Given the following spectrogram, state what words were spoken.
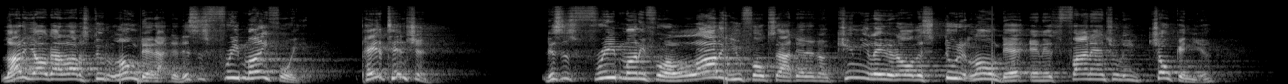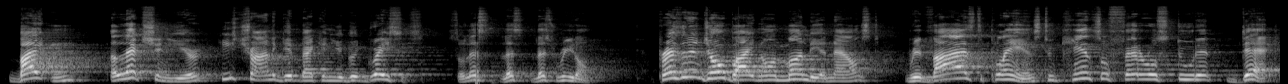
A lot of y'all got a lot of student loan debt out there. This is free money for you. Pay attention. This is free money for a lot of you folks out there that accumulated all this student loan debt and is financially choking you. Biden, election year, he's trying to get back in your good graces. So let's let's let's read on. President Joe Biden on Monday announced revised plans to cancel federal student debt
